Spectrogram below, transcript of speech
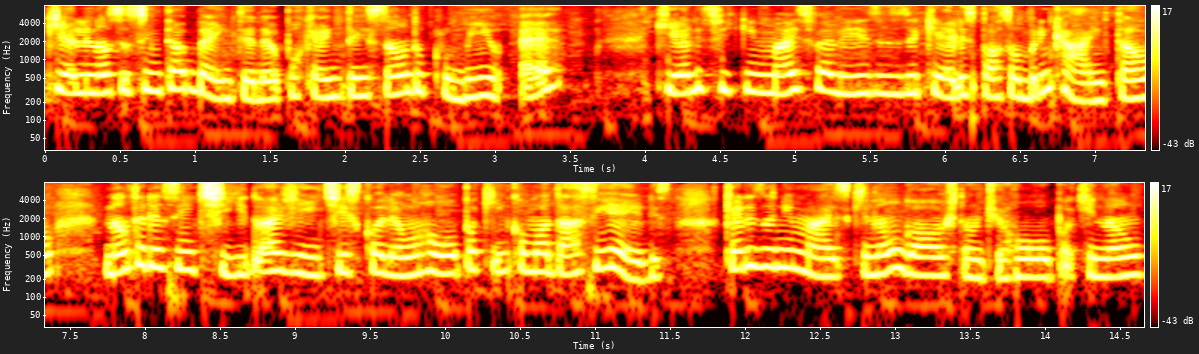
que ele não se sinta bem, entendeu? Porque a intenção do clubinho é que eles fiquem mais felizes e que eles possam brincar. Então, não teria sentido a gente escolher uma roupa que incomodasse eles. Aqueles animais que não gostam de roupa, que não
